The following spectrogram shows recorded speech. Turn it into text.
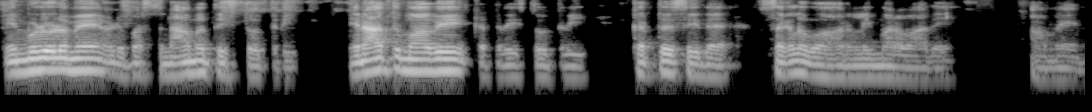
என் முழுவதுமே அவருடைய பஸ் நாமத்தை ஸ்தோத்ரி என் ஆத்மாவே கத்தரை ஸ்தோத்ரி கத்தர் செய்த சகல உபகாரங்களை மறவாதே. ஆமென்.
